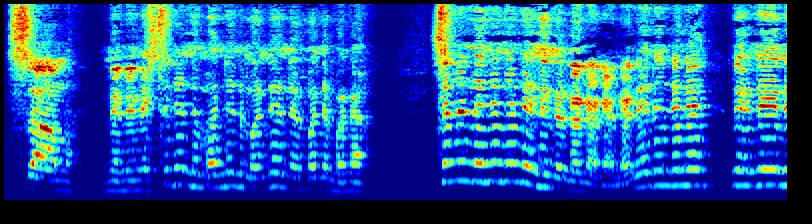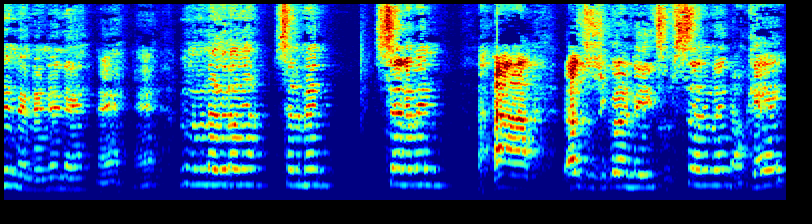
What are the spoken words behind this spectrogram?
some cinnamon, cinnamon. That's what you're going to need, some cinnamon, okay?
